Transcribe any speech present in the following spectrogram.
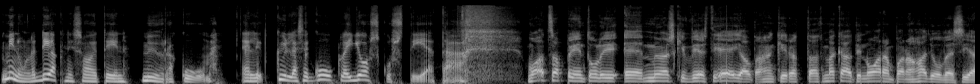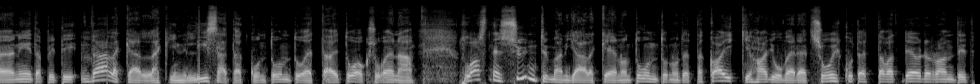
minulle diagnisoitiin myyräkuume. Eli kyllä se Google joskus tietää. WhatsAppiin tuli eh, myöskin viesti Eijalta. Hän kirjoittaa, että mä käytin nuorempana hajuvesiä ja niitä piti välkälläkin lisätä, kun tuntuu, että ei tuoksu enää. Lasten syntymän jälkeen on tuntunut, että kaikki hajuvedet, suihkutettavat deodorantit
